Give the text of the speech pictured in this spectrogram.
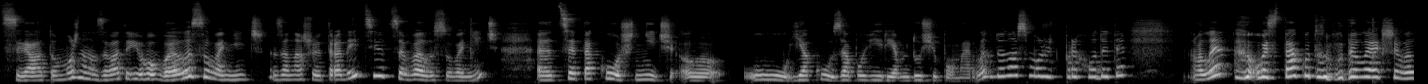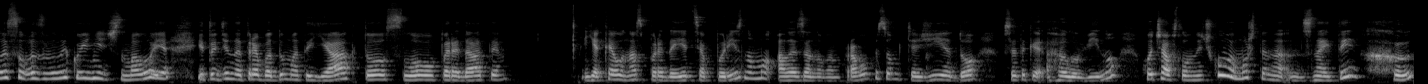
свято, можна називати його Велесова ніч. За нашою традицією, це Велесова ніч. Е, Це також ніч, е, у яку за повір'ям душі померлих до нас можуть приходити. Але ось так от буде легше Велесова з великої ніч з малої, і тоді не треба думати, як то слово передати. Яке у нас передається по-різному, але за новим правописом тяжіє до все-таки Геловіну. Хоча в словничку ви можете знайти Х,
